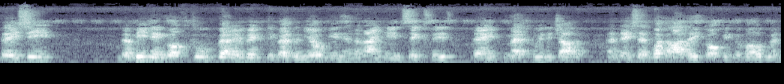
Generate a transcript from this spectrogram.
they see the meeting of two very big Tibetan yogis in the 1960s. They met with each other. And they said, What are they talking about when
